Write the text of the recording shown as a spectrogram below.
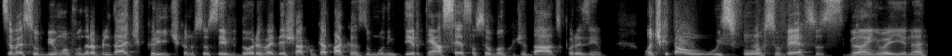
você vai subir uma vulnerabilidade crítica no seu servidor e vai deixar com que atacantes do mundo inteiro tenham acesso ao seu banco de dados, por exemplo. Onde que está o, o, esforço versus ganho aí, né?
